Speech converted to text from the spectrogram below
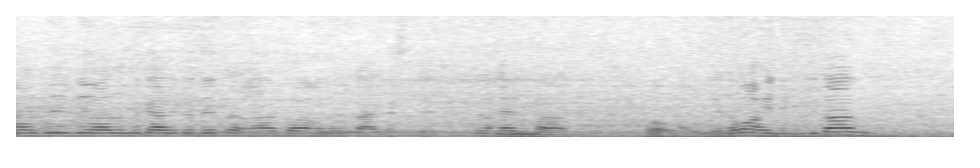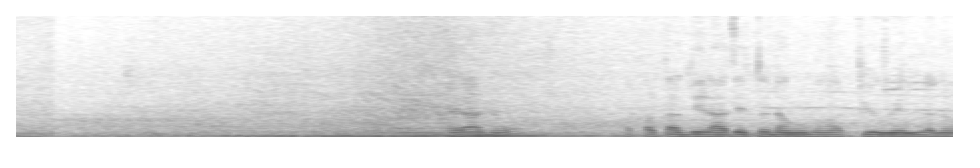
Ako ng mekaniko dito, agawa ko ng tagas din. Kailangan Hmm. man. Oh, Ang ginawa, hinigpitan. kaya ano, kapalitan din natin to ng mga fuel, ano,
